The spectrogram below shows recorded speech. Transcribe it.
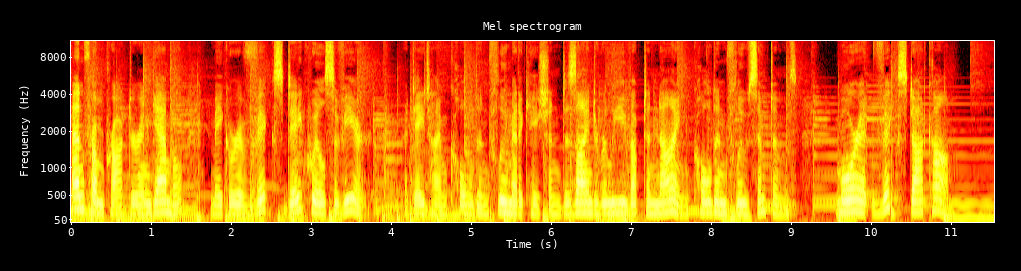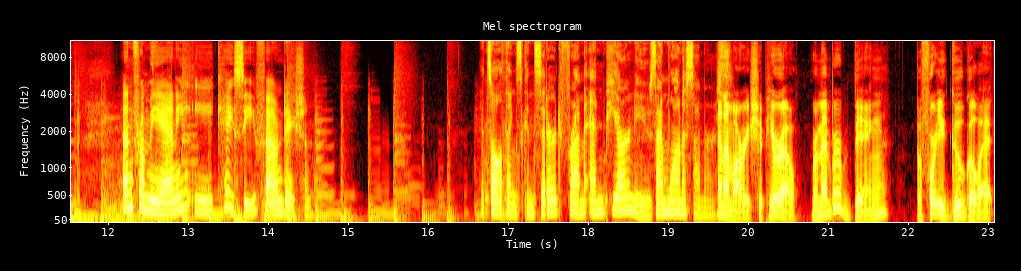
And from Procter & Gamble, maker of Vicks Dayquil Severe, a daytime cold and flu medication designed to relieve up to 9 cold and flu symptoms. More at vicks.com. And from the Annie E. Casey Foundation. It's All Things Considered from NPR News. I'm Juana Summers. And I'm Ari Shapiro. Remember Bing? Before you Google it,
